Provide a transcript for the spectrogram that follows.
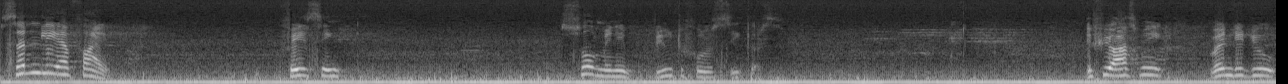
suddenly I find facing so many beautiful seekers. If you ask me, when did you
